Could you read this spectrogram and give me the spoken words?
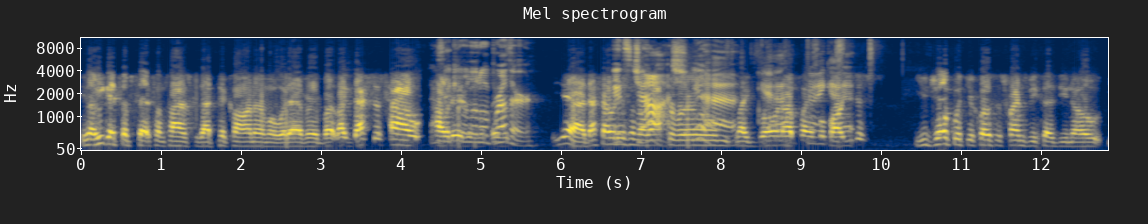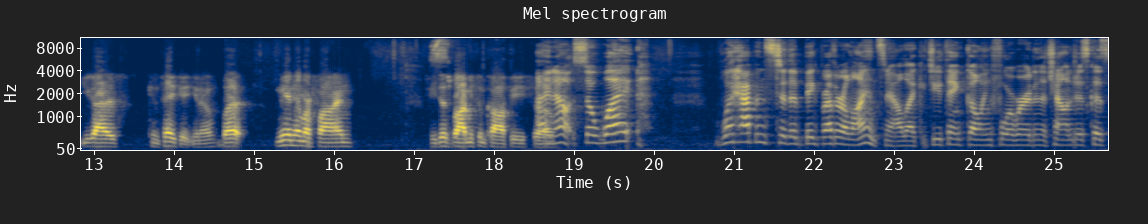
you know, he gets upset sometimes because I pick on him or whatever. But like that's just how how like it is. Your little brother. Yeah, that's how it it's is in Josh. the locker room. Yeah. Like growing yeah. up playing football, you just you joke with your closest friends because you know you guys can take it, you know. But me and him are fine. He just brought me some coffee. So I know. So what? What happens to the Big Brother Alliance now? Like, do you think going forward in the challenges? Because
